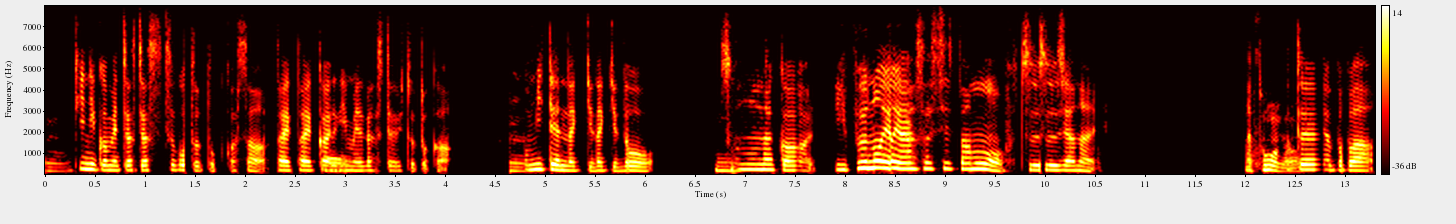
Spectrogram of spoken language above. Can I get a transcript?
うん。筋肉めちゃくちゃすごい人とかさ、大大会うん目指してる人とか、うん見てんだけだけど、うんそのなんか、リプの優しさも普通じゃない。あ、そうなん例えば、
